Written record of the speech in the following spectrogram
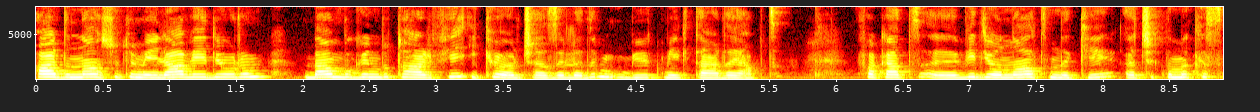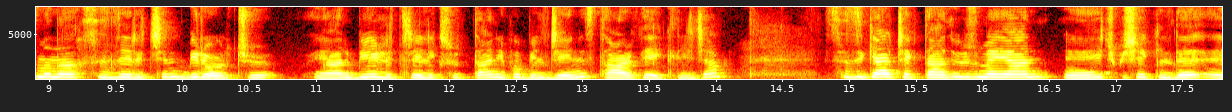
Ardından sütümü ilave ediyorum. Ben bugün bu tarifi iki ölçü hazırladım. Büyük miktarda yaptım. Fakat e, videonun altındaki açıklama kısmına sizler için bir ölçü yani 1 litrelik sütten yapabileceğiniz tarifi ekleyeceğim. Sizi gerçekten üzmeyen e, hiçbir şekilde e,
